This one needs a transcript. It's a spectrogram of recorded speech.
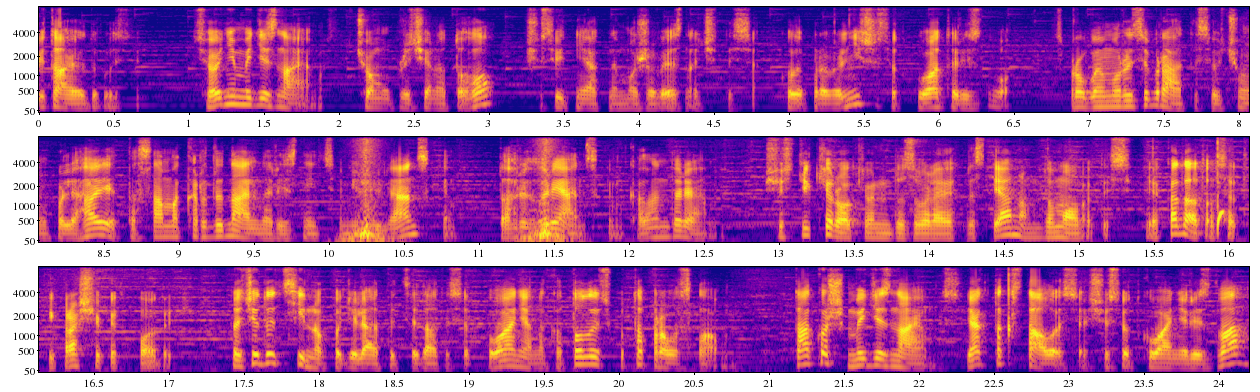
Вітаю, друзі! Сьогодні ми дізнаємось, в чому причина того, що світ ніяк не може визначитися, коли правильніше святкувати Різдво. Спробуємо розібратися, в чому полягає та сама кардинальна різниця між юліанським та григоріанським календарями. Що стільки років не дозволяє християнам домовитись, яка дата все-таки краще підходить. Та чи доцільно поділяти ці дати святкування на католицьку та православну? Також ми дізнаємось, як так сталося, що святкування Різдва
